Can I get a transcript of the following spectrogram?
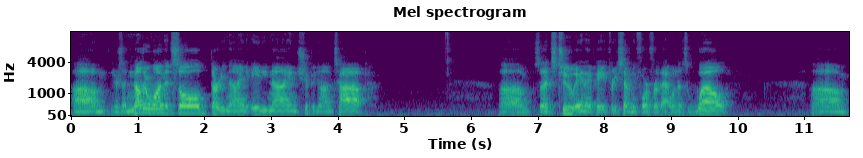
Um, here's another one that sold $39.89, shipping on top. Um, so that's two, and I paid 374 for that one as well. Um,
